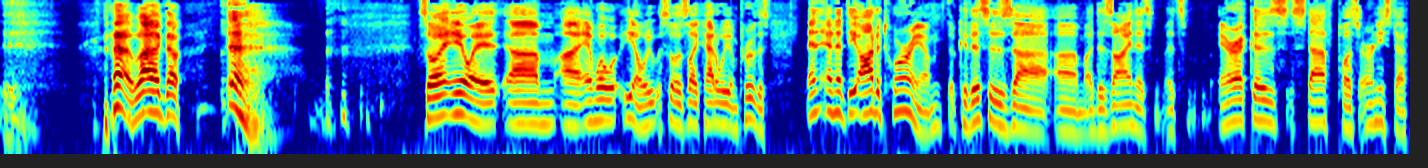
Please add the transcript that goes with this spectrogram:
well, I like that. Uh. So anyway, um, uh, and what you know, we, so it's like, how do we improve this? And and at the auditorium, okay, this is uh, um, a design that's it's Erica's stuff plus Ernie's stuff.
